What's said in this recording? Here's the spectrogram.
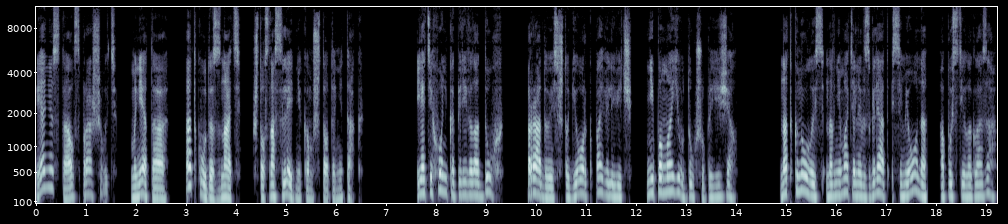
Я не стал спрашивать. Мне-то откуда знать, что с наследником что-то не так? Я тихонько перевела дух, радуясь, что Георг Павелевич не по мою душу приезжал наткнулась на внимательный взгляд Симеона, опустила глаза.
